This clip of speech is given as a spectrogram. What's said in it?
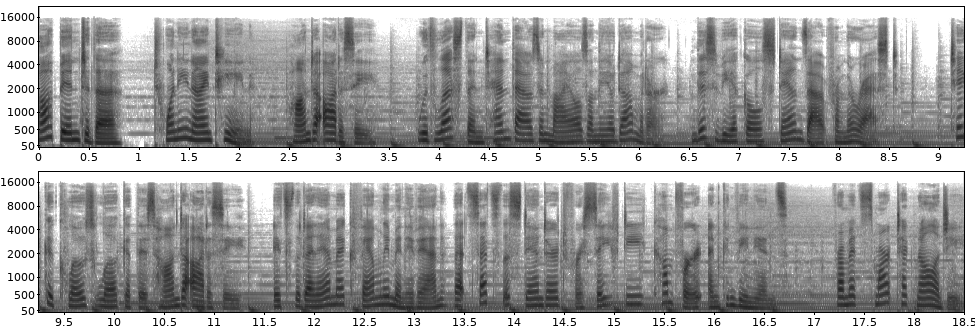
Hop into the 2019 Honda Odyssey. With less than 10,000 miles on the odometer, this vehicle stands out from the rest. Take a close look at this Honda Odyssey. It's the dynamic family minivan that sets the standard for safety, comfort, and convenience. From its smart technology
